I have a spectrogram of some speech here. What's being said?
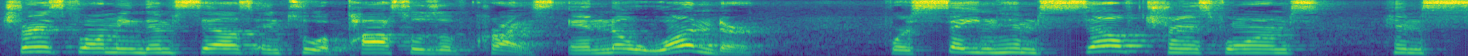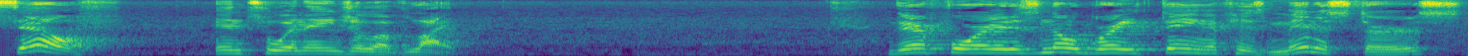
transforming themselves into apostles of Christ. And no wonder, for Satan himself transforms himself into an angel of light. Therefore, it is no great thing if his ministers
